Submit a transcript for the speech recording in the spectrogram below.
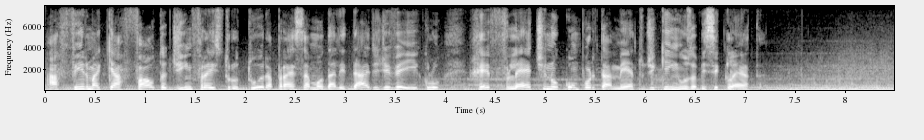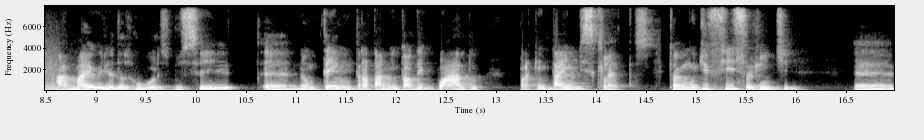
afirma que a falta de infraestrutura para essa modalidade de veículo reflete no comportamento de quem usa bicicleta. A maioria das ruas você é, não tem um tratamento adequado para quem está em bicicletas. Então é muito difícil a gente é,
